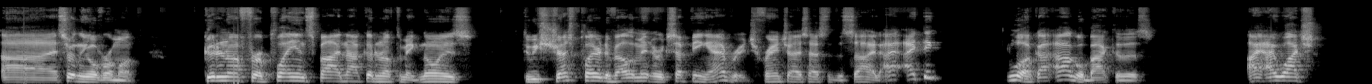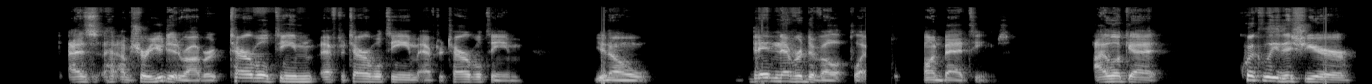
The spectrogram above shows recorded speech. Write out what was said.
uh, certainly over a month. Good enough for a play-in spot, not good enough to make noise. Do we stress player development or accept being average? Franchise has to decide. I, I think, look, I, will go back to this. I, I watched, as I'm sure you did, Robert, terrible team after terrible team after terrible team. You know, they never develop players on bad teams. I look at Quickley this year,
